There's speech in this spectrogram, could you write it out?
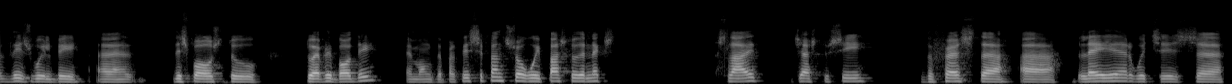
this will be uh, disposed to to everybody among the participants. So we pass to the next slide just to see the first uh, layer, which is the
